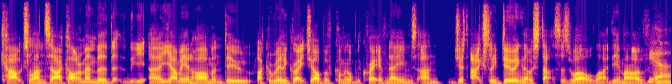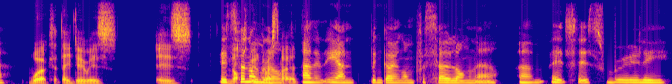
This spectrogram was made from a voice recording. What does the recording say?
couch lancer. I can't remember. The, the, uh, Yami and Harmon do like a really great job of coming up with creative names and just actually doing those stats as well. Like the amount of yeah. work that they do is is It's not to be phenomenal, and yeah, and been going on for so long now. Um, it's it's really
